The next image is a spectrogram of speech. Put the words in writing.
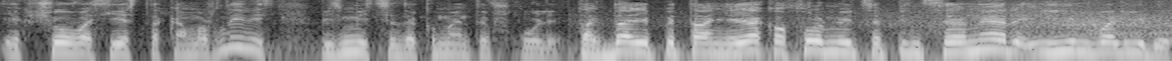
якщо у вас є така можливість, візьміть ці документи в школі. Так, далі питання: як оформлюються пенсіонери і інваліди?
